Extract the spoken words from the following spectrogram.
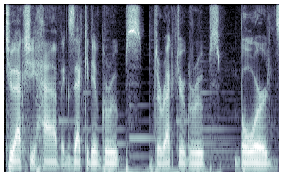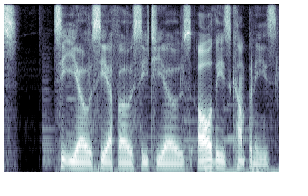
to actually have executive groups, director groups, boards, CEOs, CFOs, CTOs, all these companies,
